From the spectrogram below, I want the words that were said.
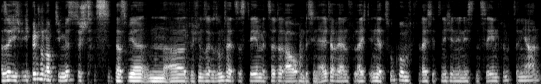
also ich, ich bin schon optimistisch, dass, dass wir äh, durch unser Gesundheitssystem etc. auch ein bisschen älter werden, vielleicht in der Zukunft, vielleicht jetzt nicht in den nächsten 10, 15 Jahren.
